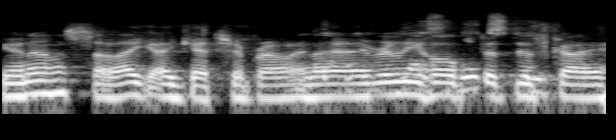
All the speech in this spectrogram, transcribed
You know, so I, I get you, bro, and I, I really hope that this guy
